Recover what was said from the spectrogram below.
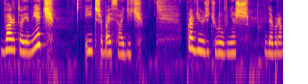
warto je mieć i trzeba je sadzić. W prawdziwym życiu również. Dobra.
